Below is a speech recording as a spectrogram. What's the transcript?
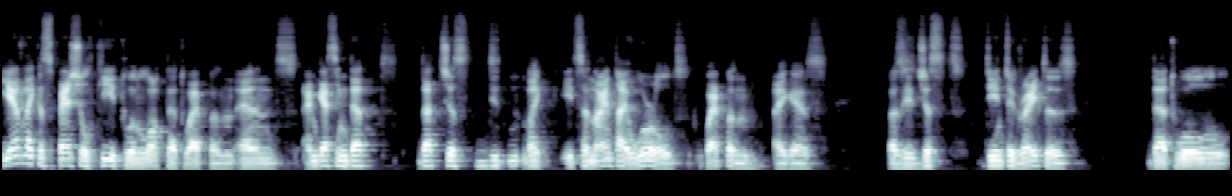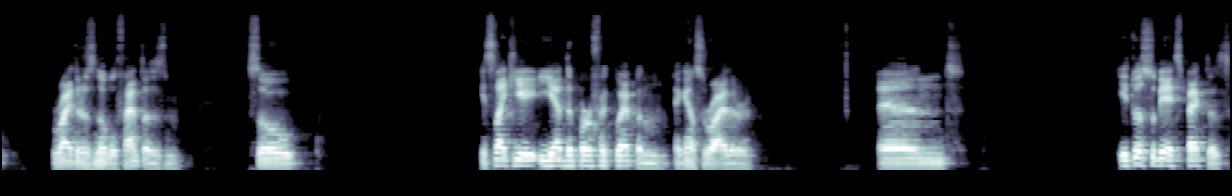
he had like a special key to unlock that weapon, and I'm guessing that that just didn't like it's an anti-world weapon, I guess, because it's just the integrators that will Rider's Noble Phantasm. So it's like he, he had the perfect weapon against Rider, And it was to be expected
